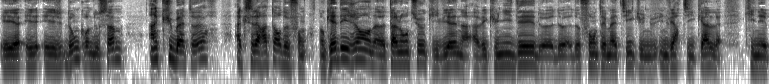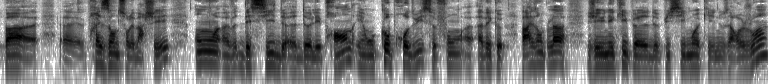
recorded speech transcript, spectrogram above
Et, et, et donc, nous sommes incubateurs accélérateur de fonds. Donc il y a des gens euh, talentueux qui viennent avec une idée de, fonds thématique, une, verticale qui n'est pas euh, euh, présente sur le marché. On décide de les prendre et on coproduit ce fonds avec eux. Par exemple là, j'ai une équipe depuis six mois qui nous a rejoint.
